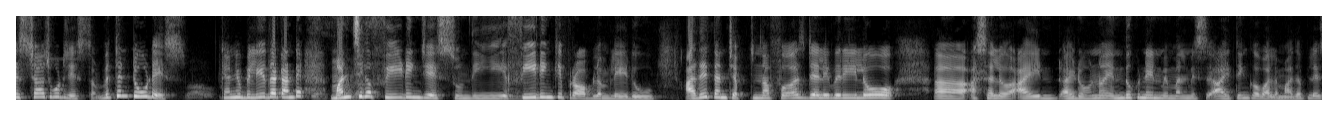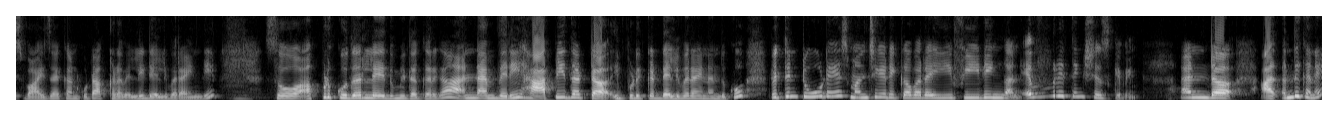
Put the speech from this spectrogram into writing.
డిశ్చార్జ్ కూడా చేస్తాం. Within two days can you believe that అంటే మంచిగా ఫీడింగ్ చేస్తుంది. ఫీడింగ్కి ప్రాబ్లం లేదు. అదే తను చెప్తున్న ఫస్ట్ డెలివరీలో అసలు ఐ ఐ డోంట్ నో ఎందుకు నేను మిమ్మల్ని మిస్ ఐ థింక్ వాళ్ళ మదర్ ప్లేస్ వైజాగ్ అనుకుంటే అక్కడ వెళ్ళి డెలివరీ అయింది. సో అప్పుడు కుదరలేదు మీ దగ్గరగా. And I'm very happy that ఇప్పుడు ఇక్కడ డెలివరీ అయినందుకు. విత్ ఇన్ టూ డేస్ మంచిగా రికవర్ అయ్యి feeding and everything she's giving and అందుకనే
